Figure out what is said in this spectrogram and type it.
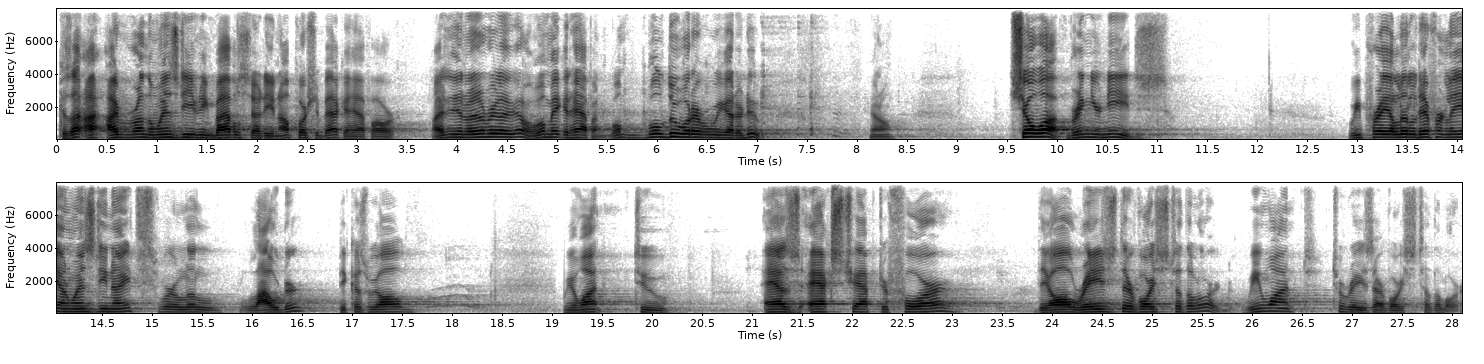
Because I, I, I, run the Wednesday evening Bible study and I'll push it back a half hour. I you know, really, you know, we'll make it happen. We'll, we'll do whatever we got to do. You know, show up, bring your needs. We pray a little differently on Wednesday nights. We're a little louder because we all we want to as Acts chapter 4 they all raised their voice to the Lord. We want to raise our voice to the Lord.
